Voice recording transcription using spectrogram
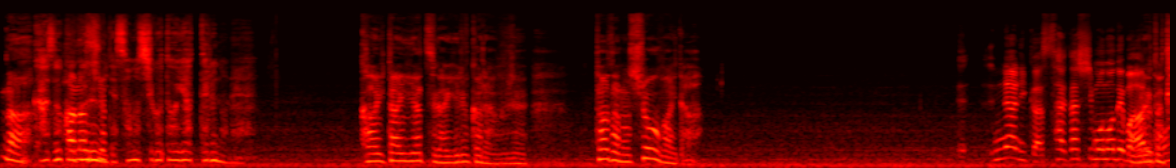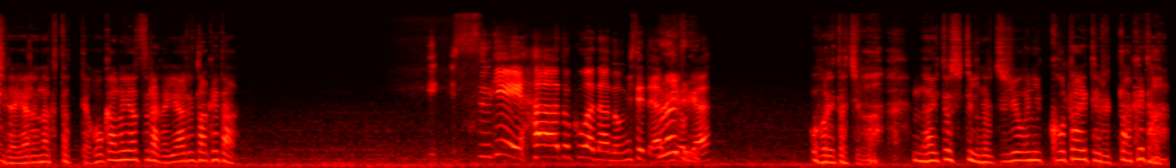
なあ家族ぐる話みでその仕事をやってるのね。買いたいやつがいるから売る。ただの商売だ。何か探し物でもあるの？俺たちがやらなくたって他の奴らがやるだけだ。いすげえハードコアなの見せてあげようか俺たちはナイトシティの需要に応えてるだけだ。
